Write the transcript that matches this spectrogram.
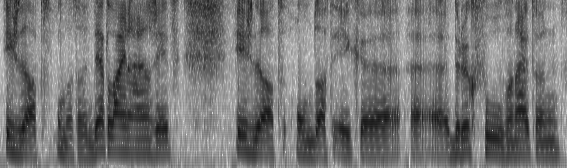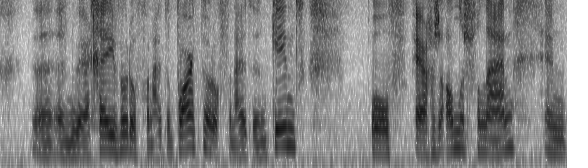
Is dat omdat er een deadline aan zit? Is dat omdat ik eh, eh, druk voel vanuit een, eh, een werkgever of vanuit een partner of vanuit een kind? Of ergens anders vandaan? En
